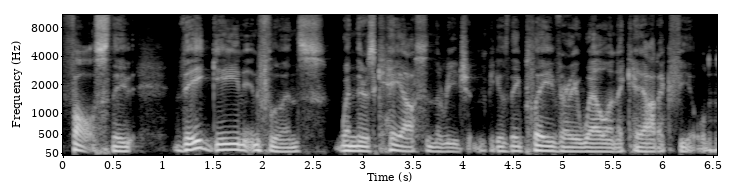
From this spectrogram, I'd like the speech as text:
false. They they gain influence when there's chaos in the region because they play very well in a chaotic field.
